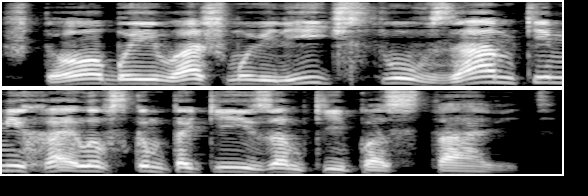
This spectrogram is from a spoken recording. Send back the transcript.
чтобы и вашему величеству в замке Михайловском такие замки поставить.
